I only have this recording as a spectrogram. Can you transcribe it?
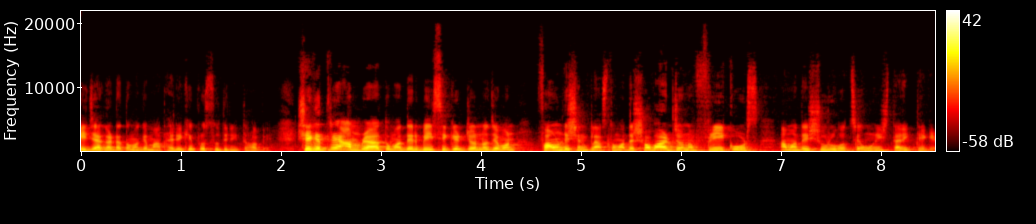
এই জায়গাটা তোমাকে মাথায় রেখে প্রস্তুতি নিতে হবে। সেক্ষেত্রে আমরা তোমাদের বেসিকের জন্য যেমন ফাউন্ডেশন ক্লাস তোমাদের সবার জন্য ফ্রি কোর্স আমাদের শুরু হচ্ছে উনিশ তারিখ থেকে।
